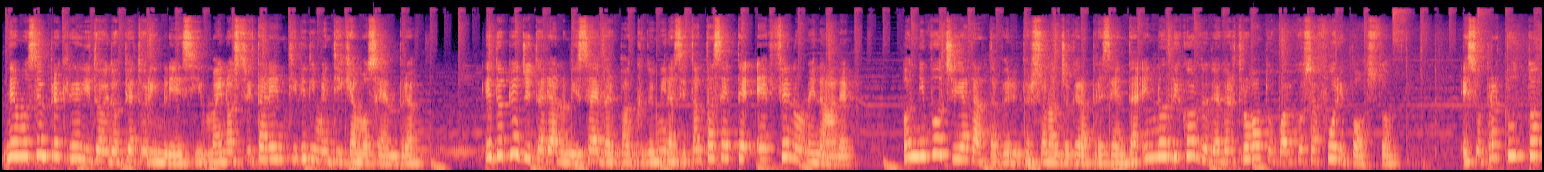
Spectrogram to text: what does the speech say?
Diamo sempre credito ai doppiatori inglesi, ma i nostri talenti li dimentichiamo sempre. Il doppiaggio italiano di Cyberpunk 2077 è fenomenale. Ogni voce è adatta per il personaggio che rappresenta e non ricordo di aver trovato qualcosa fuori posto e soprattutto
